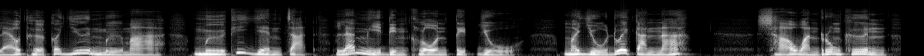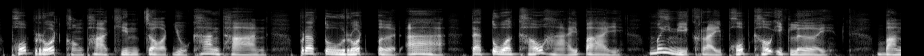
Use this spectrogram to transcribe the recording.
แล้วเธอก็ยื่นมือมา มือที่เย็นจัดและมีดินโคลนติดอยู่ มาอยู่ด้วยกันนะ เช้าวันรุ่งขึ้น พบรถของพาคินจอดอยู่ข้างทาง ประตูรถเปิดอ้า แต่ตัวเขาหายไป ไม่มีใครพบเขาอีกเลย บาง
